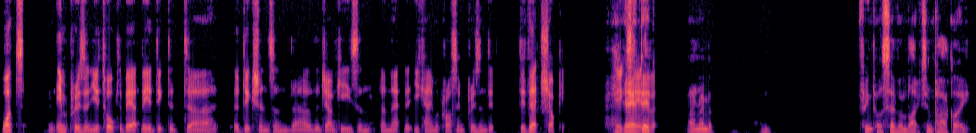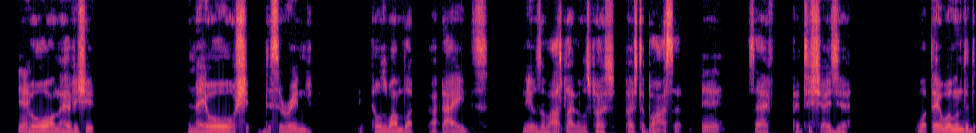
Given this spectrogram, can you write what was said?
What's in prison? You talked about the addicted uh, addictions and uh, the junkies and, and that that you came across in prison. Did did that shock you? The Yeah, extent it did. it? I remember. Um, I think there were seven blokes in Parklea. Yeah. who were all on the heavy shit, and they all shit the syringe. There was one bloke who had AIDS, and he was the last bloke that was supposed supposed to blast it. Yeah, So that just shows you what they're willing to do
